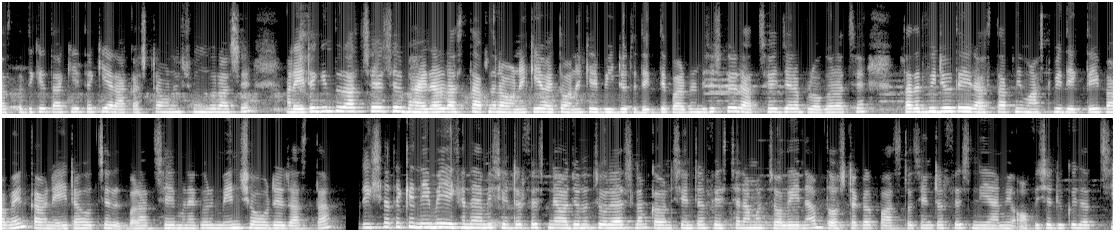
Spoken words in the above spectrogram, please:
রাস্তার দিকে তাকিয়ে থাকি আর আকাশটা অনেক সুন্দর আসে। আর এটা কিন্তু রাজশাহীর ভাইরাল রাস্তা। আপনারা অনেকেই হয়তো অনেকের ভিডিওতে দেখতে পারবেন। বিশেষ করে রাজশাহীর যারা ব্লগার আছে, তাদের ভিডিওতে এই রাস্তা আপনি মাস্ট বি দেখতেই পাবেন। কারণ এটা হচ্ছে রাজশাহী মানে একবার মেন শহরের রাস্তা। রিক্সা থেকে নেমে এখানে আমি সেন্টার ফেস নেওয়ার জন্য চলে আসলাম। কারণ সেন্টার ফেস ছাড়া আমার চলেই না। দশ টাকার পাঁচটা সেন্টার ফেস নিয়ে আমি অফিসে ঢুকে যাচ্ছি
